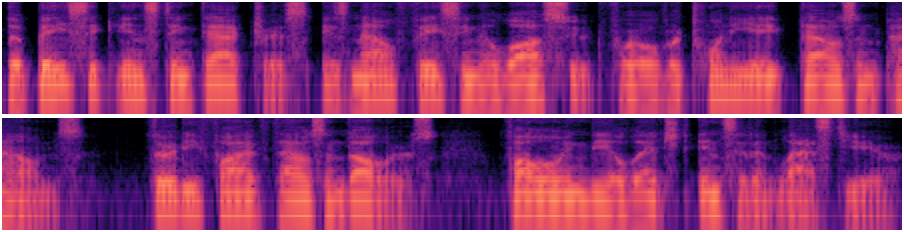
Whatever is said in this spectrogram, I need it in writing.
The Basic Instinct actress is now facing a lawsuit for over £28,000, $35,000, following the alleged incident last year.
